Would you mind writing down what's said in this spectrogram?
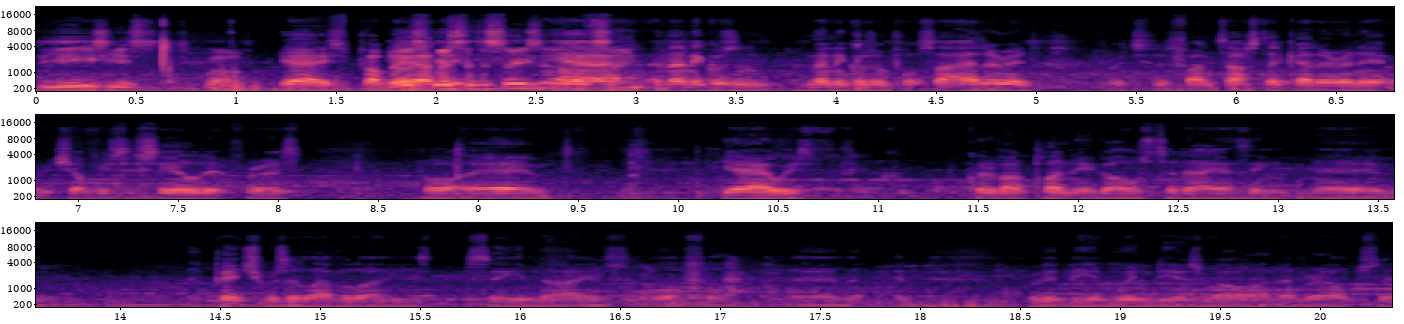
the easiest. Well, Yeah, he's probably Worst miss of the season, Yeah, and then he goes and, and then he goes and puts that header in, which is a fantastic header in it, which obviously sealed it for us. But um, yeah, we could have had plenty of goals today. I think um, the pitch was a leveler. You've seen that it's awful. Um, and with it being windy as well, that never helps it.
